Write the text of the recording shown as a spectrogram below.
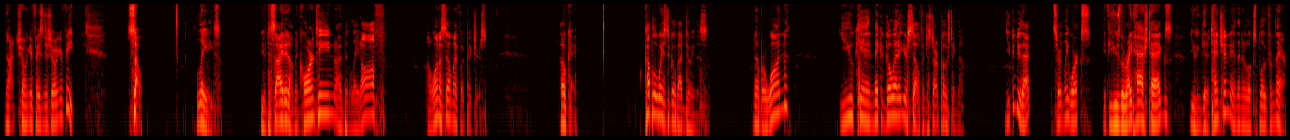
not showing your face and just showing your feet. So, ladies, you've decided I'm in quarantine. I've been laid off. I want to sell my foot pictures. Okay. A Couple of ways to go about doing this. Number one, you can make a go at it yourself and just start posting them. You can do that. It certainly works. If you use the right hashtags, you can get attention and then it'll explode from there.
